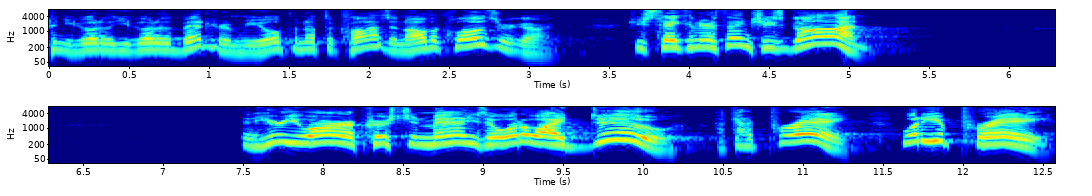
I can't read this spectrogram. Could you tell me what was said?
And you go to the, you go to the bedroom, you open up the closet, and all the clothes are gone. She's taken her thing, she's gone. And here you are, a Christian man. You say, What do I do? I got to pray. What do you pray?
